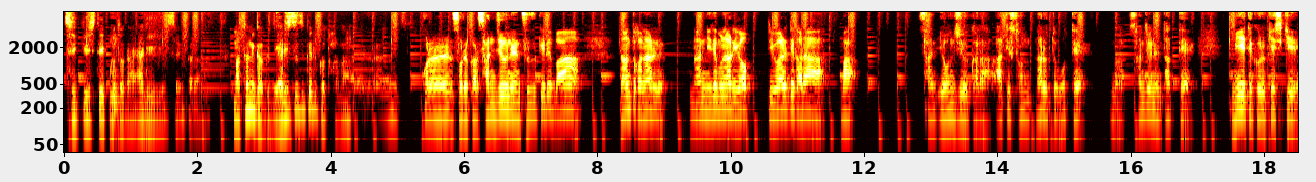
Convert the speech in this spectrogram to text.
追求していくことであり、それからまあとにかくやり続けることかな。これそれから30年続ければなんとかなる何にでもなるよって言われてからまあ40からアーティストになると思って、まあ、30年経って見えてくる景色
